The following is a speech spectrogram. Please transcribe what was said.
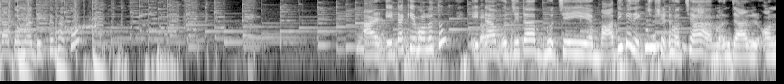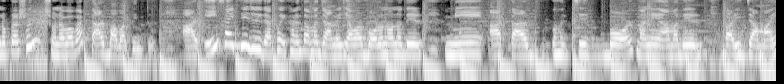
তা তোমরা দেখতে থাকো। আর এটা কে বলো তো? এটা যেটা হচ্ছে বাদিকে দেখছ, সেটা হচ্ছে যার অন্নপ্রাশন সোনা বাবার, তার বাবা কিন্তু। আর এই সাইড দিয়ে যদি দেখো, এখানে তো আমার জানোই যে আমার বড় ননদের মেয়ে আর তার হচ্ছে বর মানে আমাদের বাড়ির জামাই।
